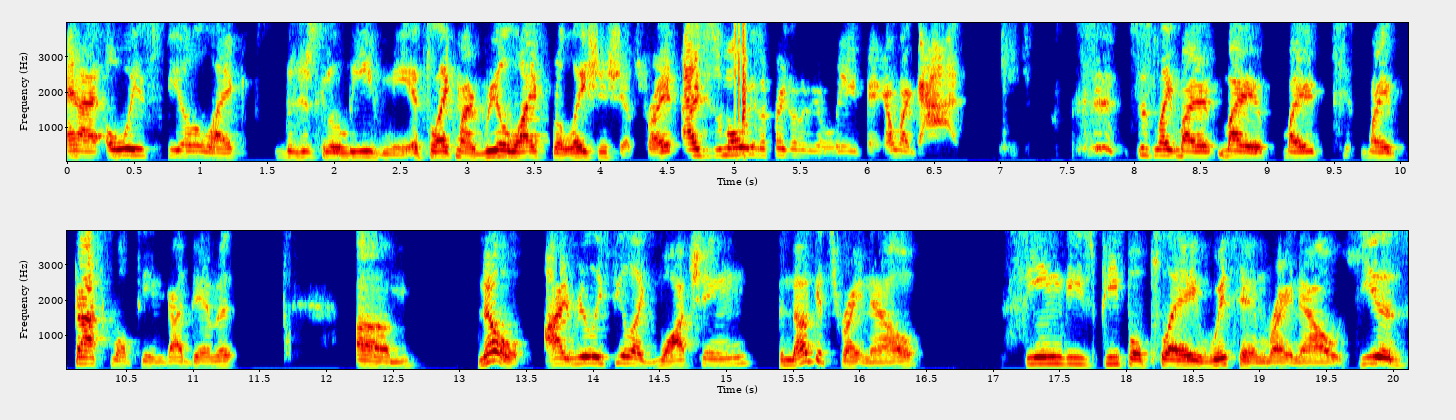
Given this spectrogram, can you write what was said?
and I always feel like they're just gonna leave me. It's like my real life relationships, right? I just am always afraid someone's gonna leave me. Oh my god, it's just like my my my my basketball team. God damn it. Um, no, I really feel like watching the Nuggets right now, seeing these people play with him right now. He is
